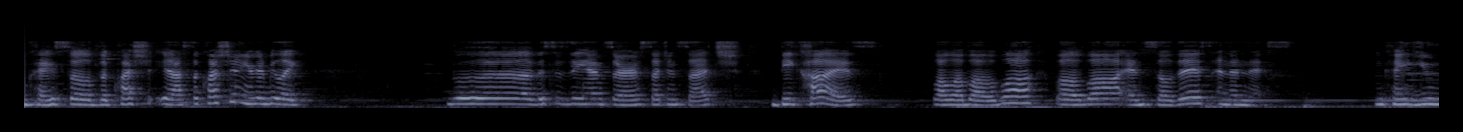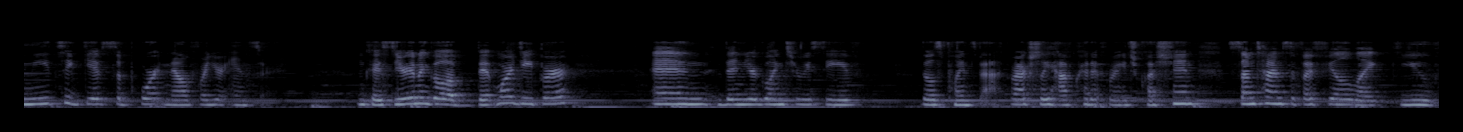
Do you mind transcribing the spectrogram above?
Okay, so the question, you ask the question, you're gonna be like, this is the answer, such and such, because blah, blah, blah, blah, blah, blah, blah, and so this, and then this. Okay, you need to give support now for your answer. Okay, so you're to go a bit more deeper, and then you're going to receive those points back, or actually have credit for each question. Sometimes if I feel like you've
